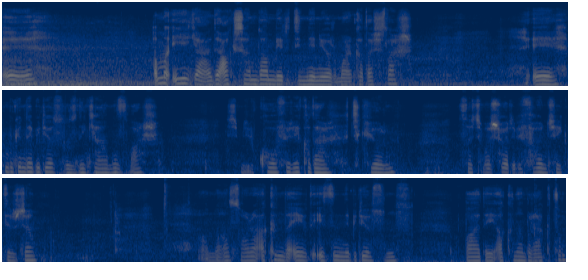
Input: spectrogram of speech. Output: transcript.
Ee, ama iyi geldi. Akşamdan beri dinleniyorum arkadaşlar. Ee, bugün de biliyorsunuz nikahımız var. Şimdi bir kuaföre kadar çıkıyorum. Saçıma şöyle bir fön çektireceğim. Ondan sonra Akın da evde izinli biliyorsunuz. Bade'yi Akın'a bıraktım.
